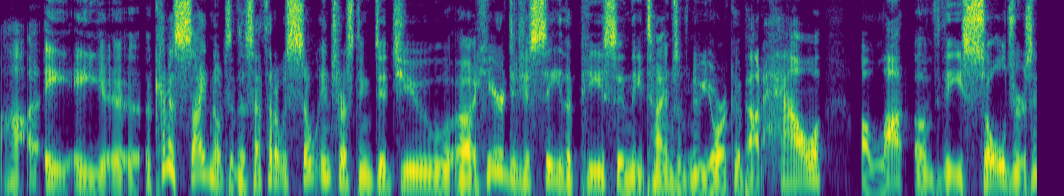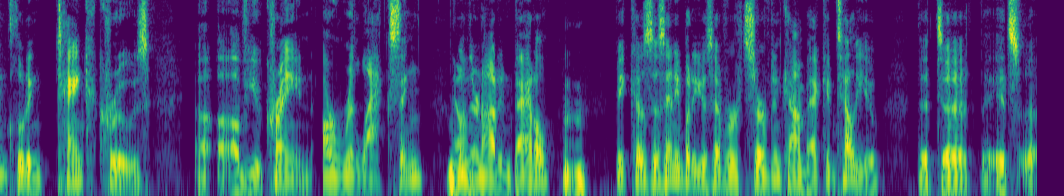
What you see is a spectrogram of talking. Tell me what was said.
Uh, a, a, a, kind of side note to this, I thought it was so interesting. Did you uh, hear, did you see the piece in the Times of New York about how a lot of the soldiers, including tank crews uh, of Ukraine, are relaxing no. when they're not in battle? Mm-mm. Because as anybody who's ever served in combat can tell you, that uh, it's uh,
